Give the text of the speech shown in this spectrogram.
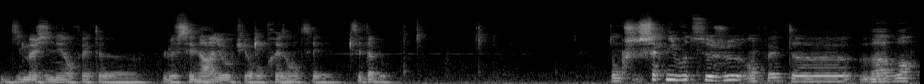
d'imaginer en fait le scénario que représentent ces, ces tableaux. Donc ch- chaque niveau de ce jeu en fait euh, va avoir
